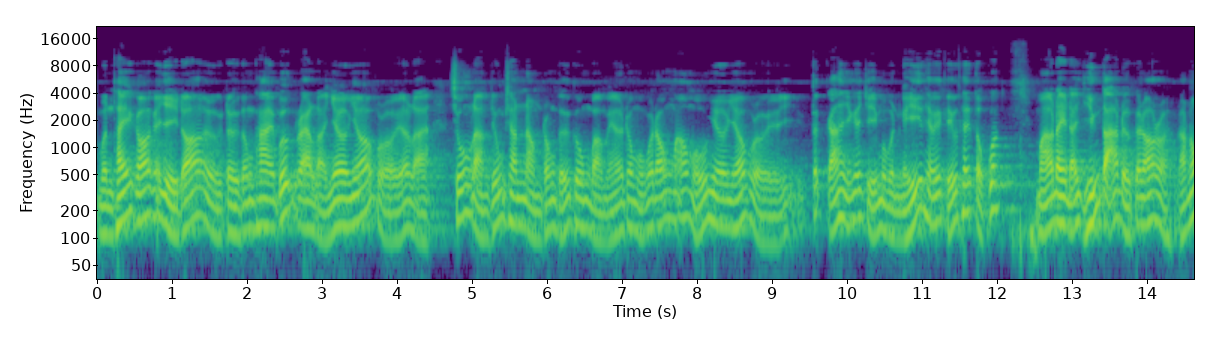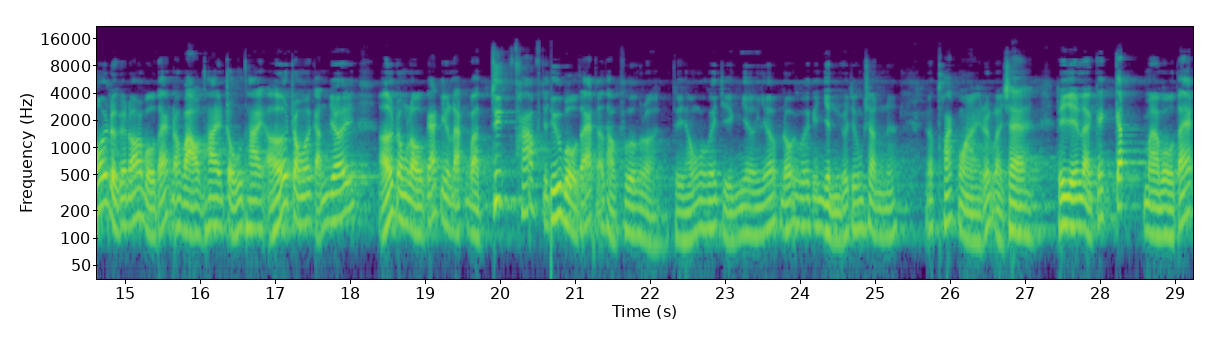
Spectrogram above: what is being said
mình thấy có cái gì đó từ tông thai bước ra là nhơ nhớp rồi đó là xuống làm chúng sanh nằm trong tử cung, bà mẹ trong một cái đống máu mũ nhơ nhớp rồi, tất cả những cái chuyện mà mình nghĩ theo cái kiểu thế tục á, mà ở đây đã diễn tả được cái đó rồi, đã nói được cái đó, bồ tát đã vào thai, trụ thai ở trong cái cảnh giới, ở trong lầu cát như lạc và thuyết pháp cho chư bồ tát ở thập phương rồi. Thì không có cái chuyện nhơ nhớp đối với cái nhìn của chúng sanh nữa nó thoát ngoài rất là xa. Thì vậy là cái cách mà bồ tát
